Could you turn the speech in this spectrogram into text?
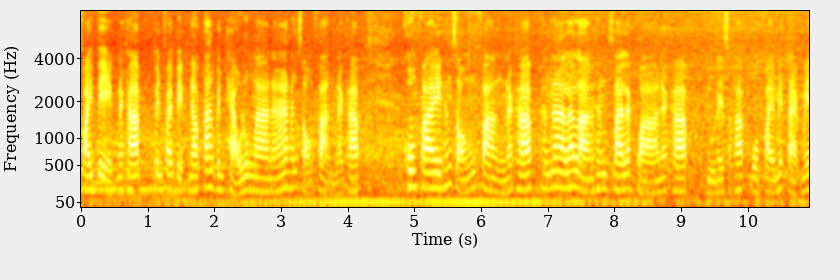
ไฟเบรกนะครับ เป็นไฟเบรกแนวตั้งเป็นแถวลงมานะ ทั้งสองฝั่งนะครับ โคมไฟทั้งสองฝั่งนะครับ ทั้งหน้าและหลังทั้งซ้ายและขวานะครับ อยู่ในสภาพโคมไฟไม่แตกไม่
